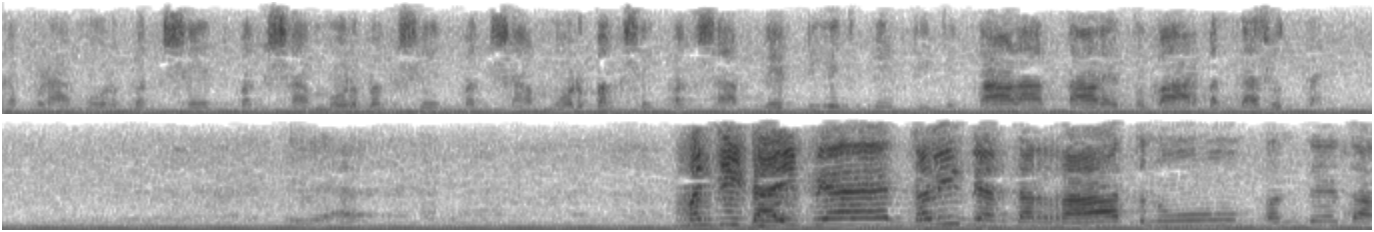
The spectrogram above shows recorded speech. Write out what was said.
کپڑا مڑ بخشے بخشا مڑ بخشے بخشا مڑ بخشے بخشا پیٹی پیٹی تالا تالے تو باہر بندہ ستا ہے منجی ڈائی پیا گلی دے اندر رات نو بندے دا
